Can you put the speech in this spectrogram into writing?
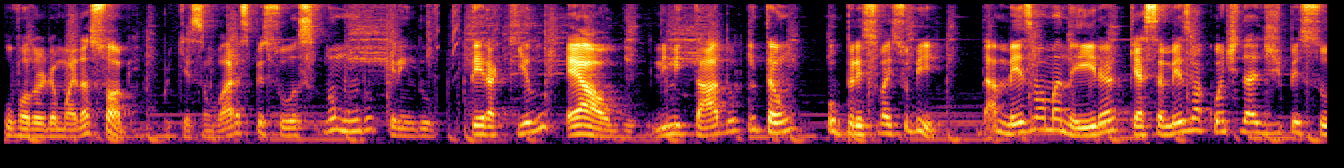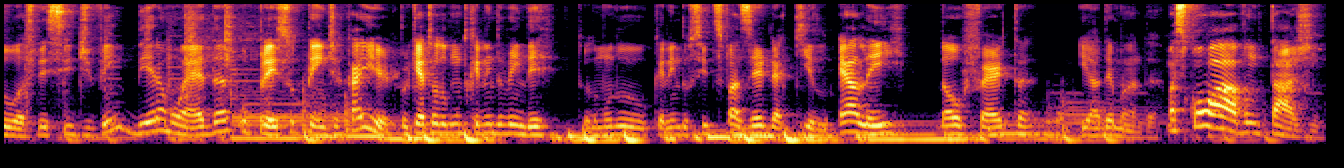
o valor da moeda sobe, porque são várias pessoas no mundo querendo ter aquilo, é algo limitado, então o preço vai subir. Da mesma maneira que essa mesma quantidade de pessoas decide vender a moeda, o preço tende a cair, porque é todo mundo querendo vender, todo mundo querendo se desfazer daquilo. É a lei da oferta e a demanda. Mas qual a vantagem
